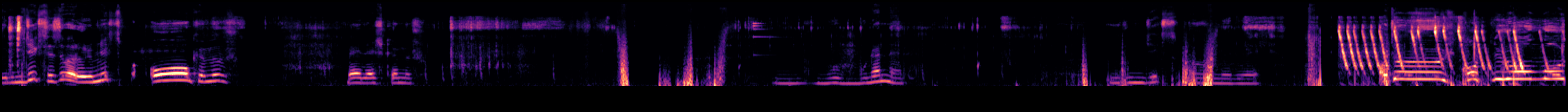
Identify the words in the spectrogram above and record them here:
Örümcek sesi var. Örümcek sp- Oo kömür. Beleş kömür. Bu, bu ne nere? Örümcek spawnları. Ateş! Katliam var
